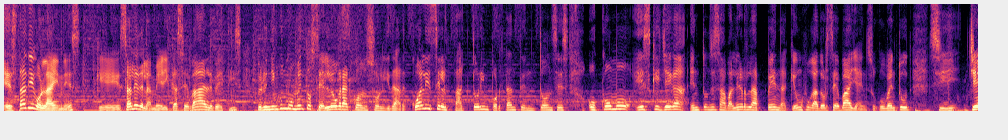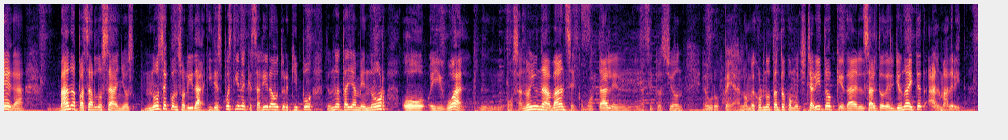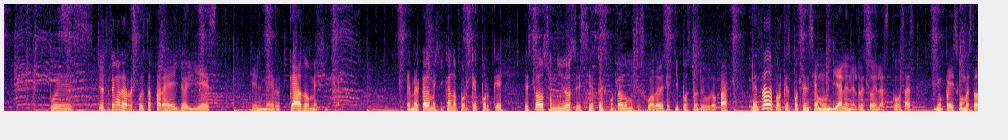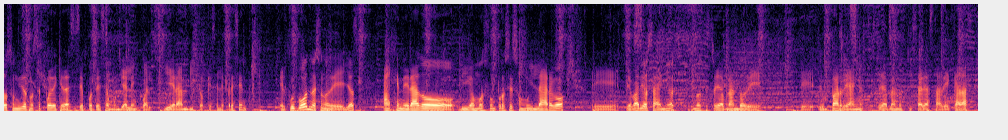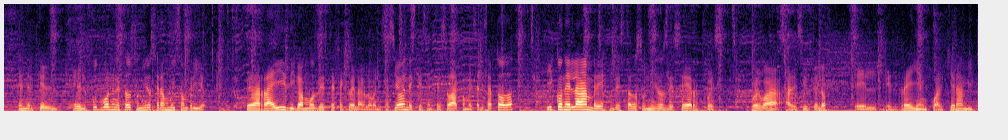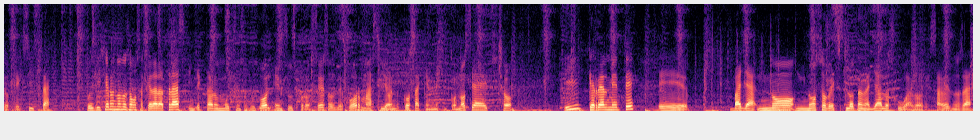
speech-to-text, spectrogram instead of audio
Está Diego Laines, que sale del América, se va al Betis, pero en ningún momento se logra consolidar. ¿Cuál es el factor importante entonces? ¿O cómo es que llega entonces a valer la pena que un jugador se vaya en su juventud si llega van a pasar los años, no se consolida y después tiene que salir a otro equipo de una talla menor o igual. O sea, no hay un avance como tal en, la situación europea. A lo mejor no tanto como Chicharito que da el salto del United al Madrid. Pues yo te tengo la respuesta para ello y es el mercado mexicano. El mercado mexicano, ¿por qué? Porque Estados Unidos es cierto ha exportado muchos jugadores a equipos de Europa. De entrada porque es potencia mundial en el resto de las cosas y un país como Estados Unidos no se puede quedar sin ser potencia mundial en cualquier ámbito que se le presente. El fútbol no es uno de ellos. Han generado, digamos, un proceso muy largo eh, de varios años. No te estoy hablando de de, un par de años, estoy hablando quizá de hasta décadas, en el que el, fútbol en Estados Unidos era muy sombrío. Pero a raíz, digamos, de este efecto de la globalización, de que se empezó a comercializar todo, y con el hambre de Estados Unidos de ser, pues, vuelvo a, decírtelo, el, el, rey en cualquier ámbito que exista, pues dijeron no nos vamos a quedar atrás, inyectaron mucho en su fútbol, en sus procesos de formación, cosa que en México no se ha hecho, y que realmente eh, vaya, no, no sobreexplotan allá los jugadores, ¿sabes? O sea,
